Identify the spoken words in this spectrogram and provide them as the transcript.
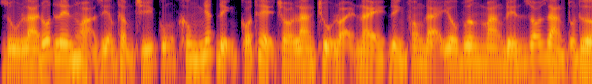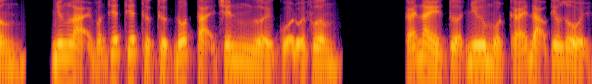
dù là đốt lên hỏa diễm thậm chí cũng không nhất định có thể cho lang trụ loại này đỉnh phong đại yêu vương mang đến rõ ràng tổn thương, nhưng lại vẫn thiết thiết thực thực đốt tại trên người của đối phương. Cái này tựa như một cái đạo tiêu rồi.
